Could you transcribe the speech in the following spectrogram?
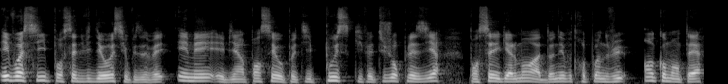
Et voici pour cette vidéo, si vous avez aimé, eh bien pensez au petit pouce qui fait toujours plaisir. Pensez également à donner votre point de vue en commentaire.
